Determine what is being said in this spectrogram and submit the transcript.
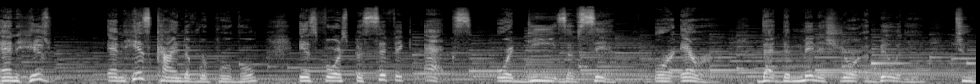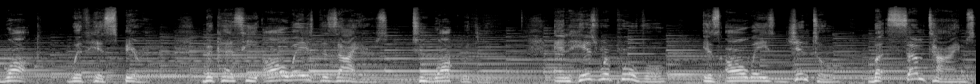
And his and his kind of reproval is for specific acts or deeds of sin or error that diminish your ability to walk with his spirit because he always desires to walk with you. And his reproval is always gentle, but sometimes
